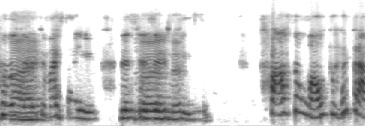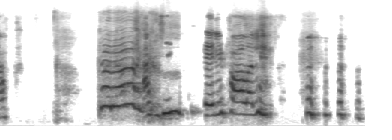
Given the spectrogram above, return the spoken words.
Vamos ver o que vai sair desse Manda. exercício. Faça um autorretrato. Caraca! Aqui ele fala ali.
